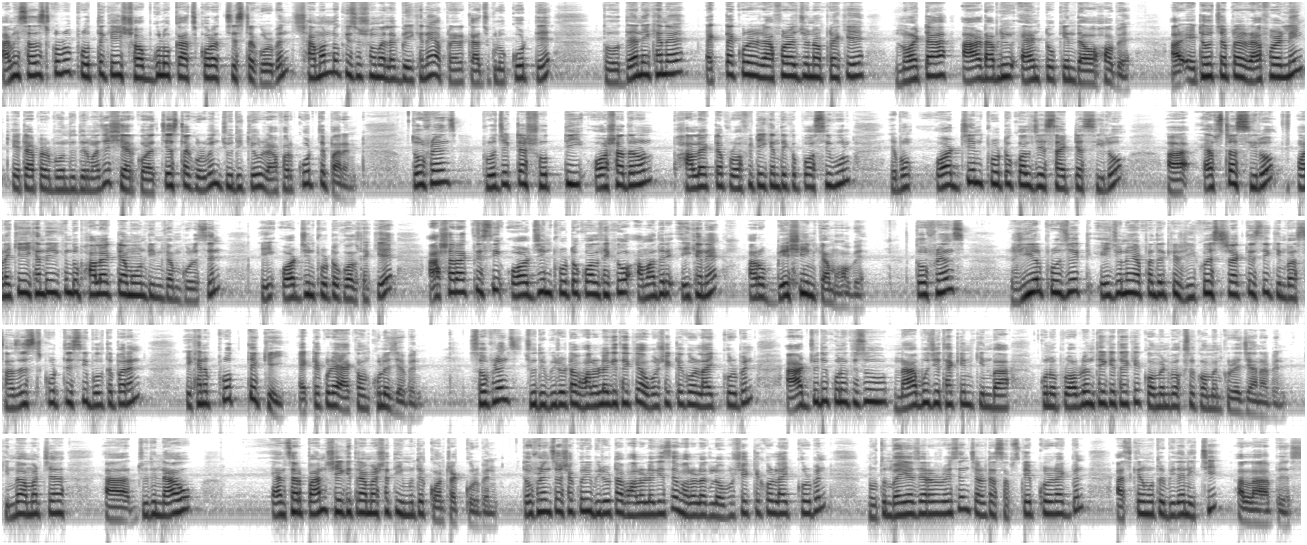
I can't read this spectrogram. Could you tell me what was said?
আমি সাজেস্ট করব প্রত্যেকেই সবগুলো কাজ করার চেষ্টা করবেন। সামান্য কিছু সময় লাগবে এখানে আপনার কাজগুলো করতে। তো দেন এখানে একটা করে রেফারের জন্য আপনাকে নয়টা আর ডাব্লিউ এন টোকেন দেওয়া হবে। আর এটা হচ্ছে আপনার রেফার লিঙ্ক এটা আপনার বন্ধুদের মাঝে শেয়ার করার চেষ্টা করবেন যদি কেউ রেফার করতে পারেন। তো ফ্রেন্ডস প্রজেক্টটা সত্যি অসাধারণ, ভালো একটা প্রফিট এখান থেকে পসিবল এবং অরিজিন প্রোটোকল যে সাইটটা ছিল অ্যাপসটা ছিল, অনেকেই এখান থেকে কিন্তু ভালো একটা অ্যামাউন্ট ইনকাম করেছেন। এই অরিজিন প্রোটোকল থেকে। আশা রাখতেছি অরিজিন প্রোটোকল থেকেও আমাদের এইখানে আরও বেশি ইনকাম হবে। তো ফ্রেন্ডস রিয়েল প্রজেক্ট এই জন্যই আপনাদেরকে রিকোয়েস্ট রাখতেছি কিংবা সাজেস্ট করতেছি বলতে পারেন, এখানে প্রত্যেকেই একটা করে অ্যাকাউন্ট খুলে যাবেন। সো ফ্রেন্ডস যদি ভিডিওটা ভালো লেগে থাকে অবশ্যই একটা করে লাইক করবেন। আর যদি কোনো কিছু না বুঝে থাকেন কিংবা কোনো প্রবলেম থেকে থাকে কমেন্ট বক্সে কমেন্ট করে জানাবেন। কিংবা আমার চা যদি নাও অ্যান্সার পান, সেক্ষেত্রে আমার সাথে ইমুতে কন্ট্যাক্ট করবেন। তো ফ্রেন্ডস আশা করি ভিডিওটা ভালো লেগেছে। ভালো লাগলে অবশ্যই একটা করে লাইক করবেন। নতুন ভাইয়া যারা রয়েছেন, চ্যানেলটা সাবস্ক্রাইব করে রাখবেন। আজকের মতো বিদায় নিচ্ছি। আল্লাহ হাফেজ।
